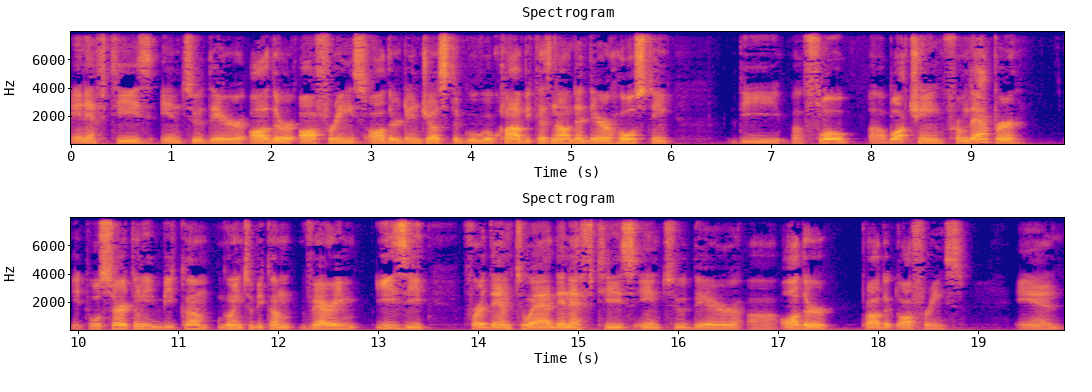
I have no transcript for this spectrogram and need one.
NFTs into their other offerings other than just the Google Cloud because now that they're hosting the uh, Flow uh, blockchain from Dapper, it will certainly become going to become very easy for them to add NFTs into their uh, other product offerings. And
